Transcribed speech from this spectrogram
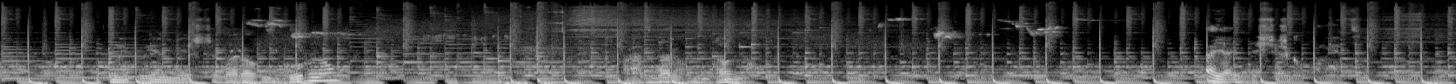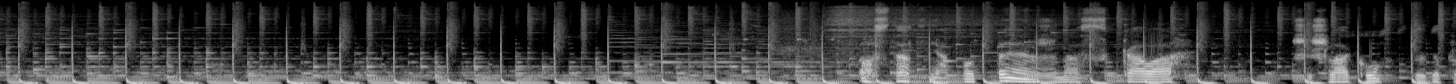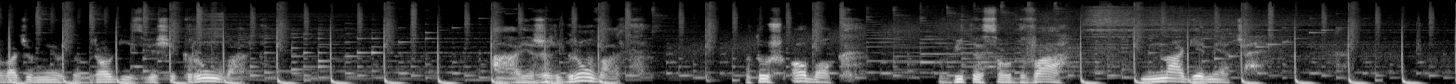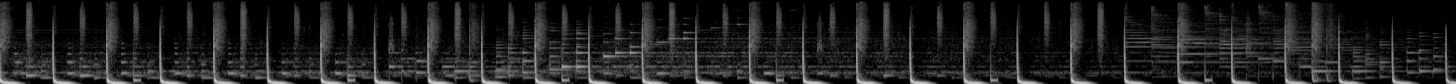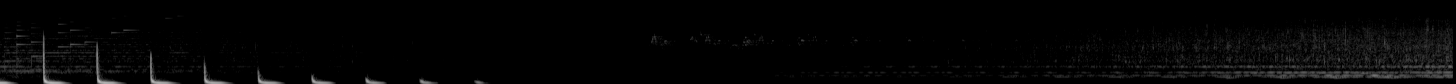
odnajdujemy jeszcze warownię górną oraz warownię dolną. A ja idę ścieżką Ostatnia potężna skała przy szlaku, który doprowadził mnie już do drogi, zwie się Grunwald. A jeżeli Grunwald, to tuż obok wbite są dwa nagie miecze.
